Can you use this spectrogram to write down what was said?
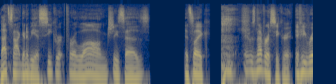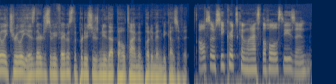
that's not going to be a secret for long, she says. It's like, it was never a secret. If he really truly is there just to be famous, the producers knew that the whole time and put him in because of it. Also, secrets can last the whole season.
